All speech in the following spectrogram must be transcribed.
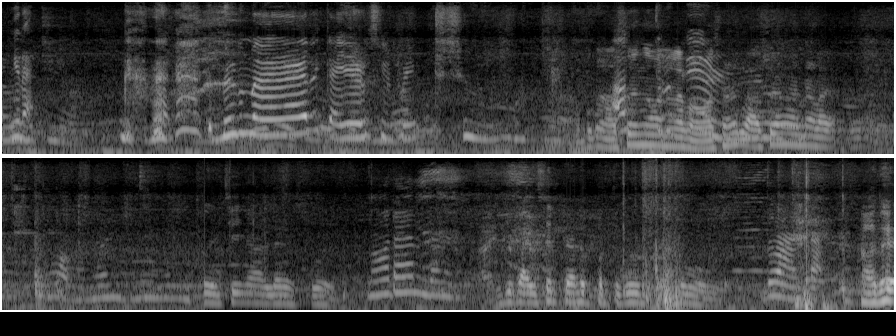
ഇങ്ങനെ. എന്നിട്ട് നേരെ കൈ അടിച്ചിട്ട് പോയി പൈസ ഇട്ടാണ്ട് അതെ.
